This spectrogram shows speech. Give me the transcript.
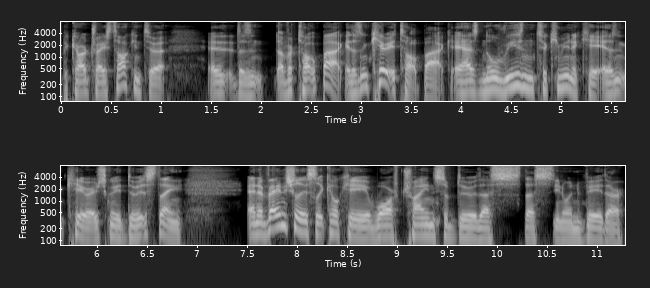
Picard tries talking to it. It doesn't ever talk back. It doesn't care to talk back. It has no reason to communicate. It doesn't care. It's just going to do its thing. And eventually, it's like, okay, Worf, try and subdue this this you know invader.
